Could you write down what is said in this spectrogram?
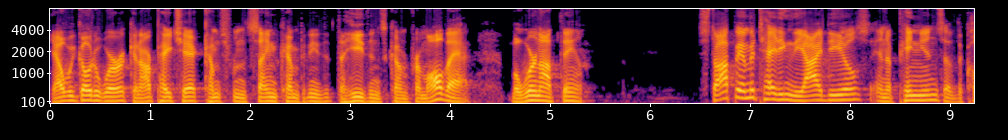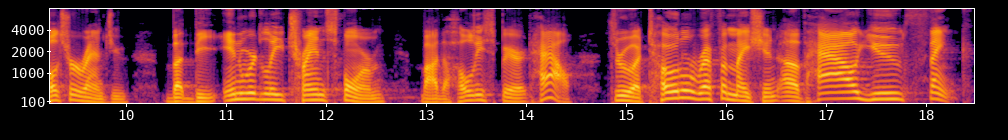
Yeah, we go to work and our paycheck comes from the same company that the heathens come from, all that, but we're not them. Stop imitating the ideals and opinions of the culture around you, but be inwardly transformed by the Holy Spirit. How? Through a total reformation of how you think.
